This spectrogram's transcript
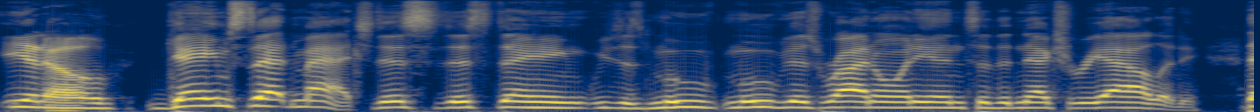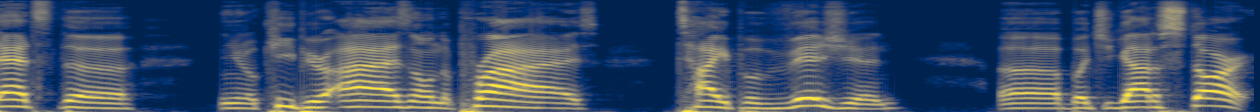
you know, game set match. This this thing we just move move this right on into the next reality. That's the you know keep your eyes on the prize type of vision. Uh, but you got to start.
